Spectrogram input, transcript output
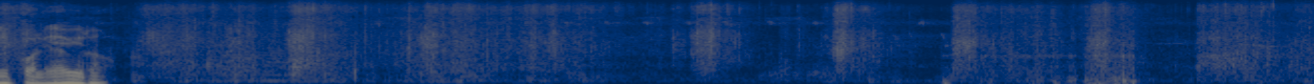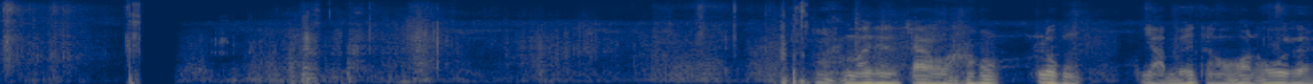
นี่พอแล้วอยู่แล้วมาเจ้าเฮาลงยาเบ็ดเฮาฮอดโหยกัน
